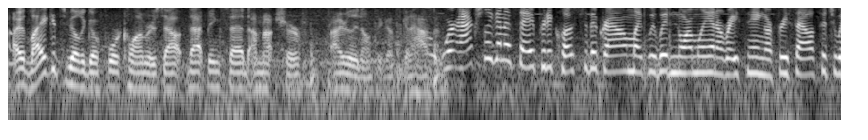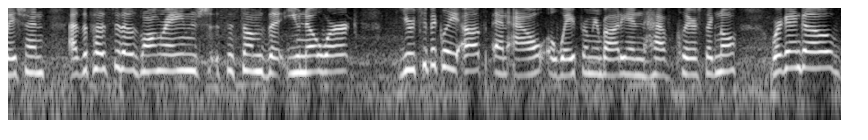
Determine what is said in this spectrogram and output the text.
I'd like it to be able to go four kilometers out. That being said, I'm not sure. If, I really don't think that's gonna happen. We're actually gonna stay pretty close to the ground like we would normally in a racing or freestyle situation, as opposed to those long range systems that you know work. You're typically up and out away from your body and have clear signal. We're gonna go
